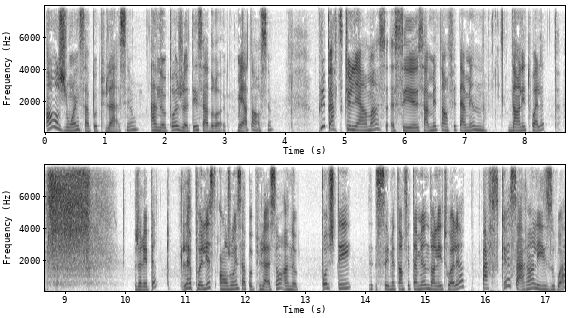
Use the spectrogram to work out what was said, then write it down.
enjoint sa population à ne pas jeter sa drogue. Mais attention. Plus particulièrement, c'est sa méthamphétamine dans les toilettes. Je répète, la police enjoint sa population à ne pas jeter ces méthamphétamines dans les toilettes parce que ça rend les oies,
